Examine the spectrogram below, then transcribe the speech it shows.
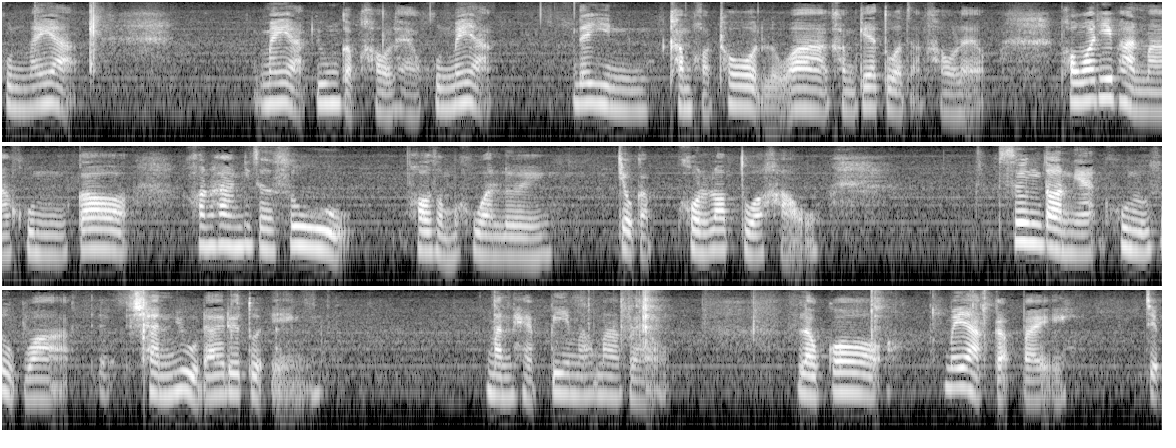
คุณไม่อยาก ไม่อยากยุ่งกับเขาแล้ว คุณไม่อยากได้ยินคำขอโทษหรือว่าคำแก้ตัวจากเขาแล้ว เพราะว่าที่ผ่านมาคุณก็ค่อนข้างที่จะสู้พอสมควรเลย เกี่ยวกับคนรอบตัวเขา ซึ่งตอนนี้คุณรู้สึกว่าฉันอยู่ได้ด้วยตัวเอง มันแฮปปี้มาก ๆ แล้ว แล้วก็ ไม่อยากกลับไปเจ็บ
